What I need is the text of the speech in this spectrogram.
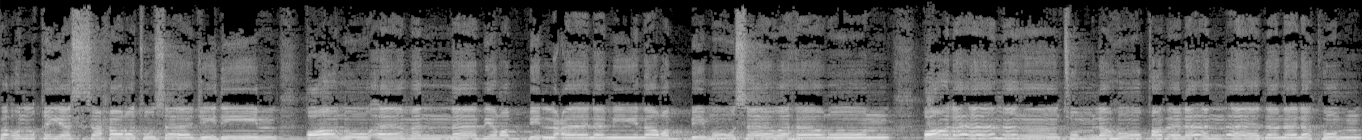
فألقي السحرة ساجدين. قالوا آمنا برب العالمين رب موسى وهارون. قال آمنتم له قبل أن آذن لكم.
